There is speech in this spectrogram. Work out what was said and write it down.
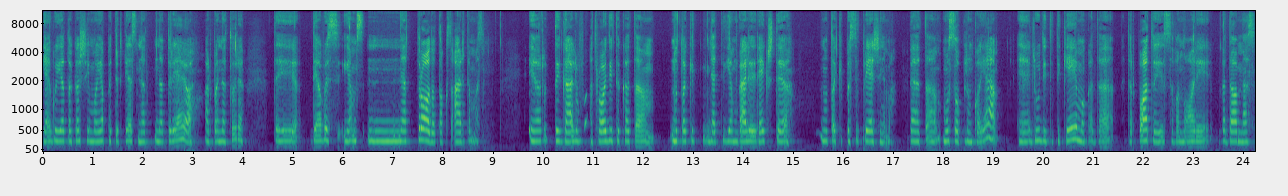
jeigu jie tokios šeimoje patirties net, neturėjo arba neturi, tai tėvas jiems netrodo toks artimas. Ir tai gali atrodyti, kad, nu, tokį, net jiem gali reikšti, nu, tokį pasipriešinimą. Bet mūsų aplinkoje e, liūdyti tikėjimo, kad darbuotojai, savanoriai, kada mes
